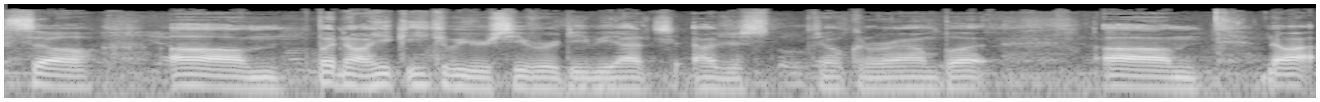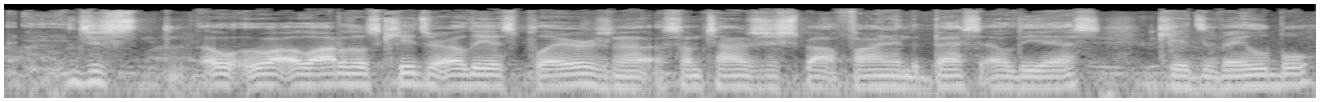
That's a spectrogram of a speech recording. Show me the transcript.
so, um, but no, he, he could be receiver or DB. I, I was just joking around, but. Um, no, just a, a lot of those kids are LDS players, and uh, sometimes it's just about finding the best LDS kids available,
